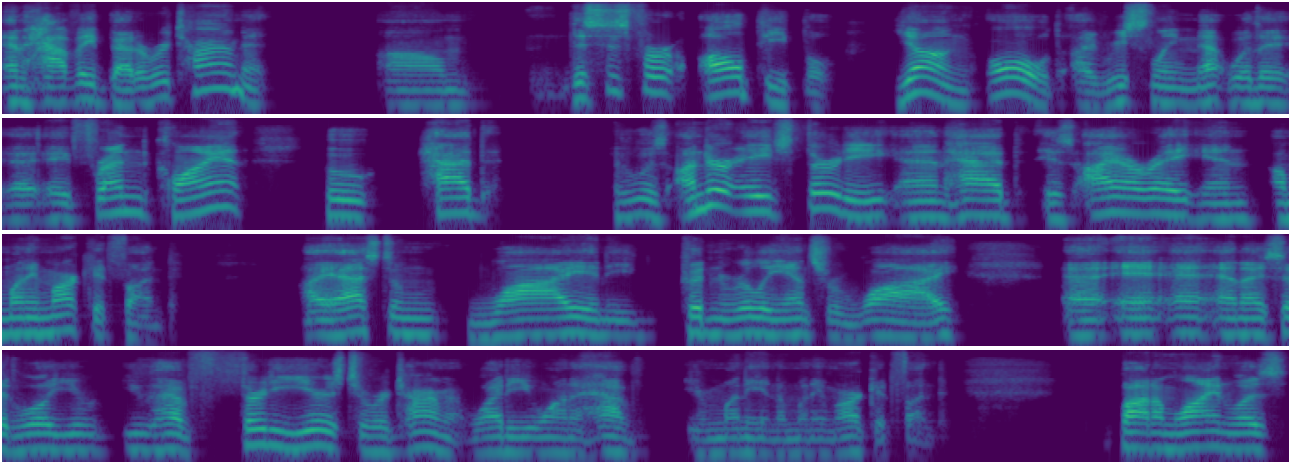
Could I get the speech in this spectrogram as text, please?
and have a better retirement. Um, this is for all people young, old. I recently met with a, a friend client who had who was under age 30 and had his IRA in a money market fund. I asked him why, and he couldn't really answer why. Uh, and, and, I said, well, you you have 30 years to retirement. Why do you want to have your money in a money market fund? Bottom line was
